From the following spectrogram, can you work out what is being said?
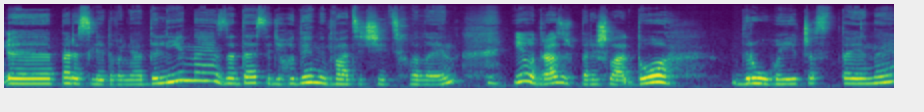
Е, Переслідування Аделіни за 10 годин і 26 хвилин. І одразу ж перейшла до другої частини.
